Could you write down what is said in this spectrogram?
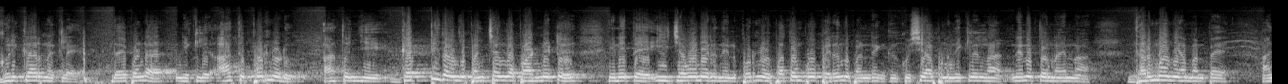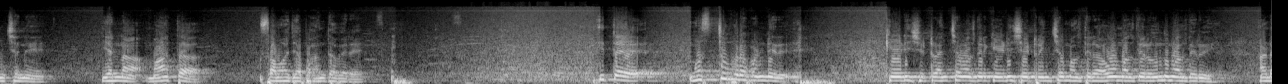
ಗುರಿಕಾರ್ನಕ್ಲೆ ದಯಪಂಡ ನಿಕ್ಲೆ ಆತ ಪೊರ್ಲುಡು ಆತೊಂಜಿ ಗಟ್ಟಿದ ಒಂಜಿ ಪಂಚಾಂಗ ಪಾಡ್ನಿಟ್ಟು ಇನ್ನಿತ್ತೆ ಈ ಜವಣಿರ ನೀನು ಪೊರ್ಲುಡು ಪತಂಪು ಪೆರಂದು ಪಂಡೆಂಕ್ ಖುಷಿ ಆಪಣ ನಿಕ್ಲಿಲ್ಲ ನೆನೆತೊನ್ನ ಎನ್ನ ಧರ್ಮ ನಿಯಮನ್ಪೆ ಅಂಚನೆ ಎನ್ನ ಮಾತ ಸಮಾಜ ಬಾಂಧವರೇ. ಇತ್ತೆ ಮಸ್ತು ಪುರ ಪಂಡಿರಿ. ಕೆ ಡಿ ಶೆಟ್ರ್ ಅಂಚ ಮಲ್ತಿರಿ ಕೆ ಡಿ ಶೆಟ್ರ್ ಇಂಚ ಮಲ್ತಿರ, ಅವು ಮಲ್ತಿರ, ಒಂದು ಮಲ್ತಿರಿ. ಅಂಡ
